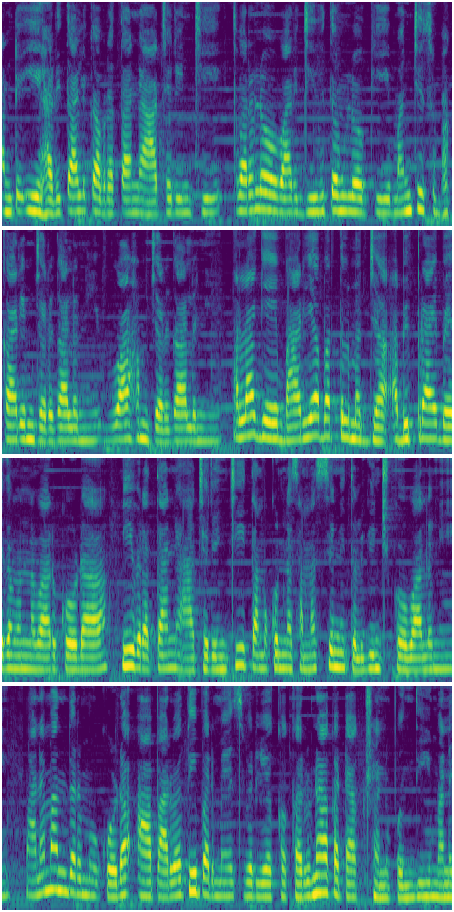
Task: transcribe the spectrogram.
అంటే ఈ హరితాళిక వ్రతాన్ని ఆచరించి త్వరలో వారి జీవితంలోకి మంచి శుభకార్యం జరగాలని వివాహం జరగాలని అలాగే భార్యాభర్తల మధ్య అభిప్రాయ భేదం ఉన్నవారు కూడా ఈ వ్రతాన్ని ఆచరించి తమకున్న సమస్యని తొలగించుకోవాలని మనమందరము కూడా ఆ పార్వతీ పరమేశ్వరుల యొక్క కరుణా కటాక్షాన్ని పొంది మన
